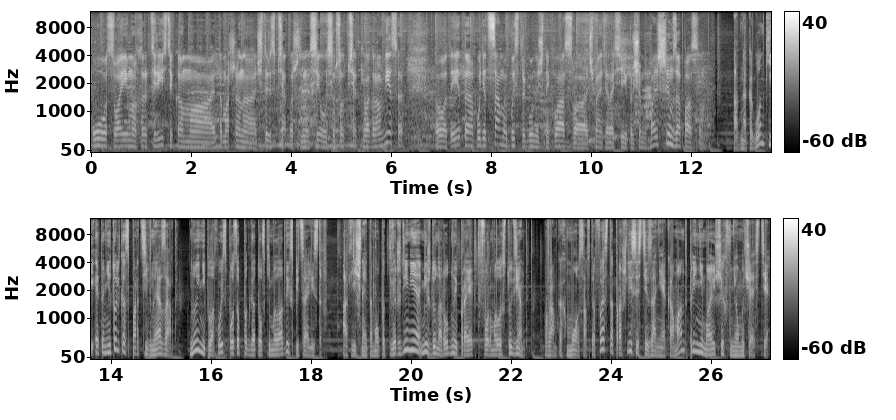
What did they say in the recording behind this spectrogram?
По своим характеристикам а, эта машина 450 лошадиных сил, 850 килограмм веса. Вот, и это будет самый быстрый гоночный класс в чемпионате России, причем с большим запасом. Однако гонки — это не только спортивный азарт, но и неплохой способ подготовки молодых специалистов. Отличное тому подтверждение — международный проект «Формула студент». В рамках МОС Автофеста прошли состязания команд, принимающих в нем участие.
